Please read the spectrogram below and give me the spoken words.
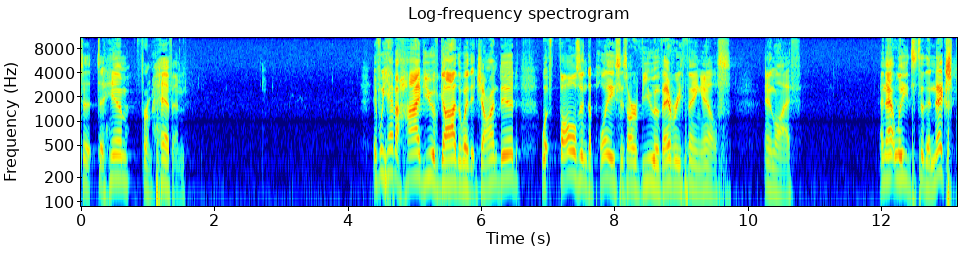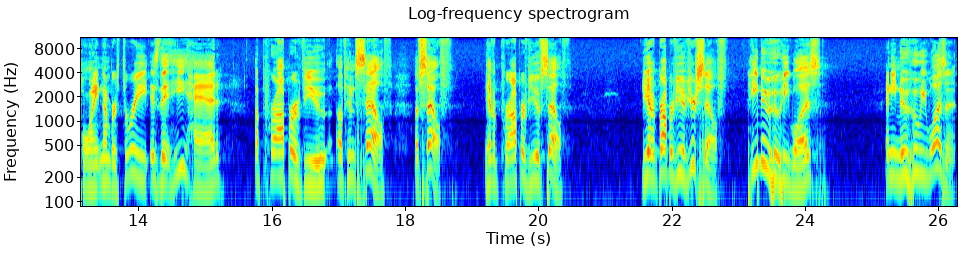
to, to him from heaven if we have a high view of God the way that John did, what falls into place is our view of everything else in life. And that leads to the next point, number three, is that he had a proper view of himself, of self. You have a proper view of self. Do you have a proper view of yourself. He knew who he was, and he knew who he wasn't.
